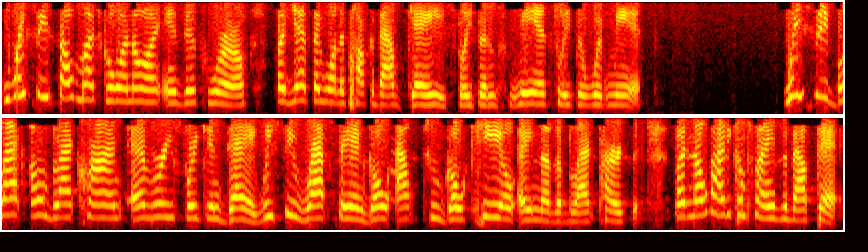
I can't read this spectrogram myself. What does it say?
We see so much going on in this world, but yet they want to talk about gays sleeping, men sleeping with men. We see black on black crime every freaking day. We see rap saying go out to go kill another black person. But nobody complains about that.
